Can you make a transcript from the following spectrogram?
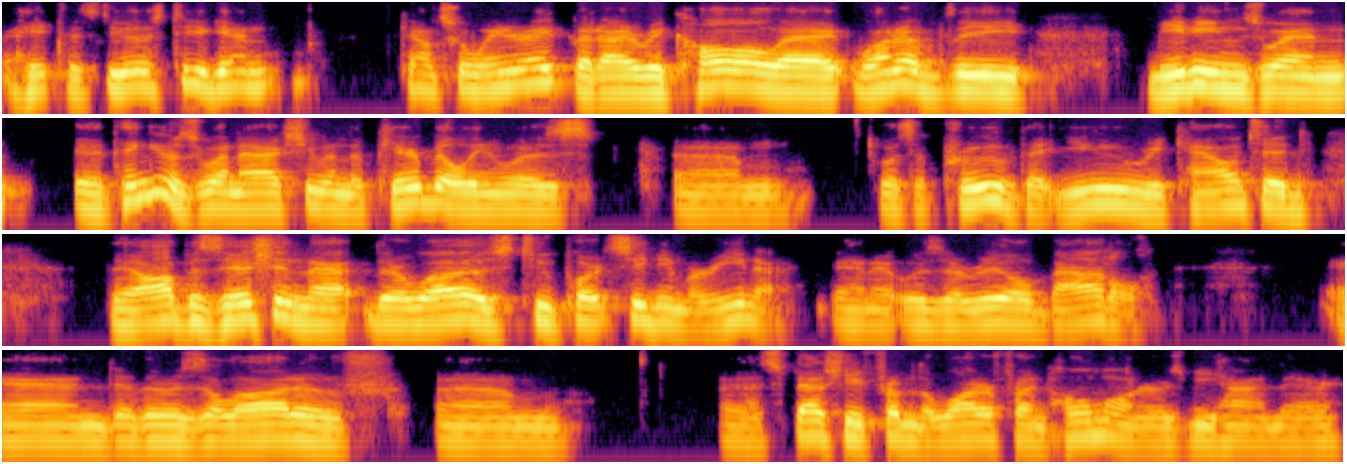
I hate to do this to you again, Councilor Wainwright, but I recall that one of the meetings when I think it was when actually when the pier building was um, was approved that you recounted the opposition that there was to Port Sidney Marina, and it was a real battle. And there was a lot of, um, especially from the waterfront homeowners behind there.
